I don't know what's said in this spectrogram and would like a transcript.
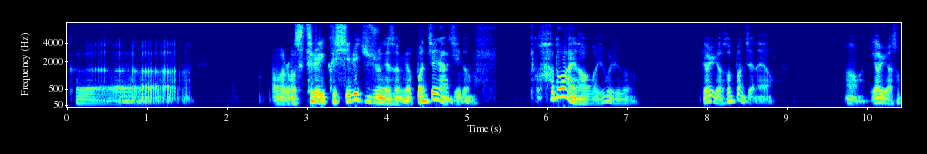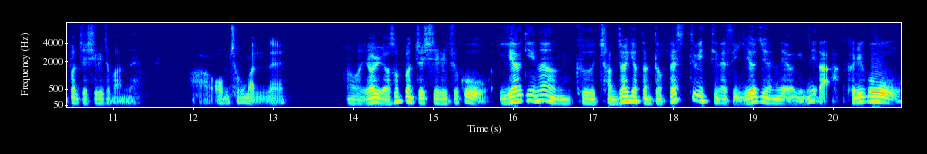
그, 아마 Rusty Lake 시리즈 중에서 몇 번째냐, 지금. 하도 많이 나와가지고, 지금. 16번째네요. 어, 16번째 시리즈 맞네. 아, 엄청 많네. 어, 16번째 시리즈고, 이야기는 그 전작이었던 The Past Within에서 이어지는 내용입니다. 그리고,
